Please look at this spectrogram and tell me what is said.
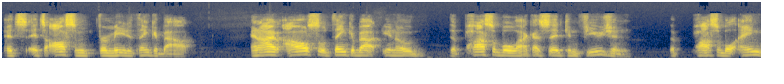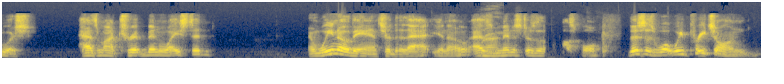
It's it's awesome for me to think about. And I, I also think about, you know, the possible, like I said, confusion, the possible anguish. Has my trip been wasted? And we know the answer to that, you know, as right. ministers of the gospel. This is what we preach on.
